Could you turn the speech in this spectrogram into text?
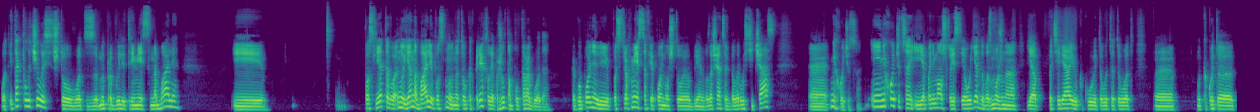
Вот. И так получилось, что вот мы пробыли три месяца на Бали, и после этого, ну, я на Бали, после, ну, на то, как приехал, я прожил там полтора года. Как вы поняли, после трех месяцев я понял, что, блин, возвращаться в Беларусь сейчас э, не хочется. И не хочется, и я понимал, что если я уеду, возможно, я потеряю какую-то вот эту вот, э, вот какой-то,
